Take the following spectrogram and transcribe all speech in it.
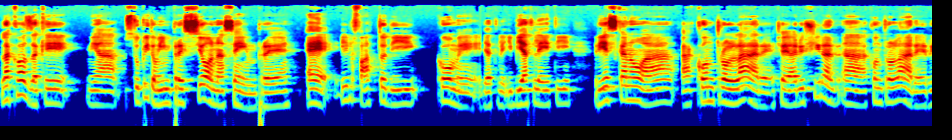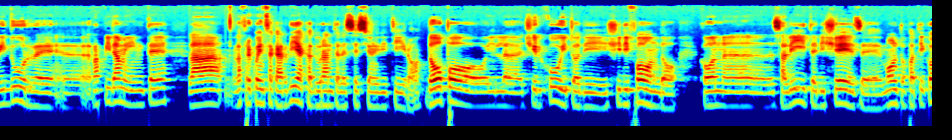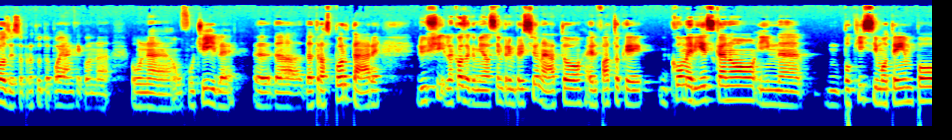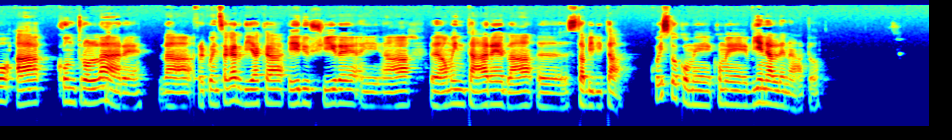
La cosa che mi ha stupito, mi impressiona sempre è il fatto di come atleti, i biatleti riescano a, a, controllare, cioè a riuscire a, a controllare e ridurre eh, rapidamente la, la, frequenza cardiaca durante le sessioni di tiro. Dopo il circuito di sci di fondo con eh, salite, discese molto faticose, soprattutto poi anche con un, un fucile eh, da, da, trasportare. Riusci- la cosa che mi ha sempre impressionato è il fatto che come riescano in, in pochissimo tempo a controllare la frequenza cardiaca e riuscire a, a eh, aumentare la eh, stabilità. Questo come, come viene allenato?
